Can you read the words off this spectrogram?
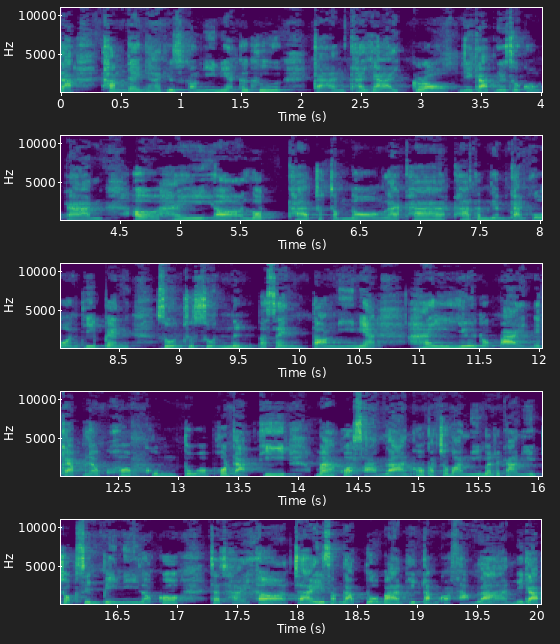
จะทำได้ง่ายที่สุดตอนนี้เนี่ยก็คือการขยายกรอบนะครับในส่วนของการเอ่อให้เอ่อลดค่าจดจำนอง และค่าค่าธรรมเนียมการโอนที่เป็น 0.01%ตอนนี้เนี่ยให้ยืดออกไปนะครับแล้วครอบคลุมตัว Product ที่มากกว่า 3 ล้าน เพราะปัจจุบันนี้มาตรการนี้จบสิ้นปีนี้เราก็จะใช้เอ่อใช้สำหรับตัวบ้านที่ต่ำกว่า 3 ล้านนะครับ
